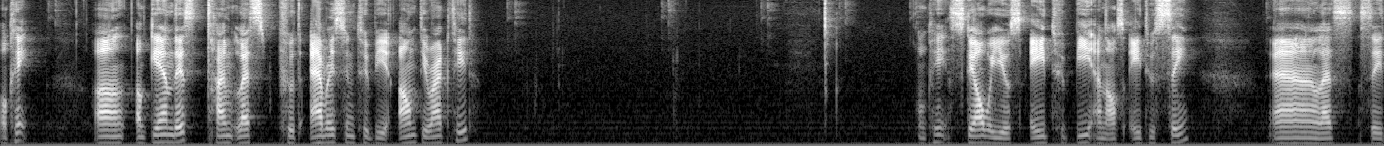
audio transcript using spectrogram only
okay uh, again, this time let's put everything to be undirected. Okay, still we use A to B and also A to C. And let's say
